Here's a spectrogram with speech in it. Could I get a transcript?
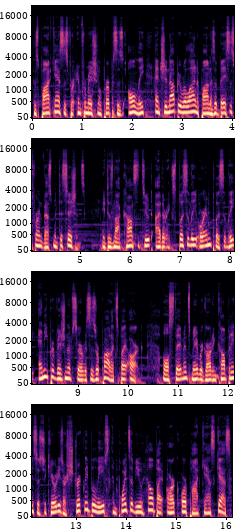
This podcast is for informational purposes only and should not be relied upon as a basis for investment decisions. It does not constitute, either explicitly or implicitly, any provision of services or products by ARK. All statements made regarding companies or securities are strictly beliefs and points of view held by ARK or podcast guests,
